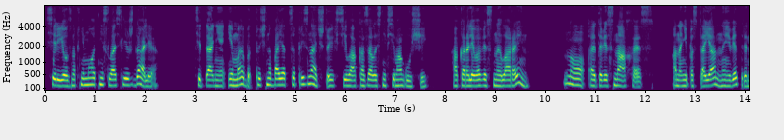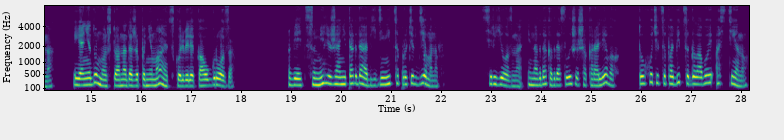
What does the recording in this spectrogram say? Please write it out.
серьезно к нему отнеслась лишь далее. Титания и Мэб точно боятся признать, что их сила оказалась не всемогущей. А королева весны Лоррейн? Ну, это весна, Хэс. Она непостоянна и ветрена. И я не думаю, что она даже понимает, сколь велика угроза. Ведь сумели же они тогда объединиться против демонов. Серьезно, иногда, когда слышишь о королевах, то хочется побиться головой о стену.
